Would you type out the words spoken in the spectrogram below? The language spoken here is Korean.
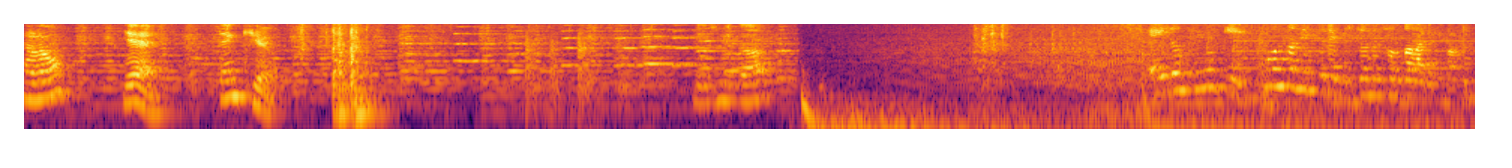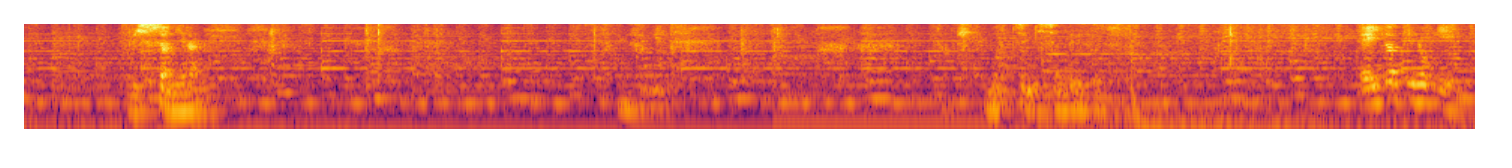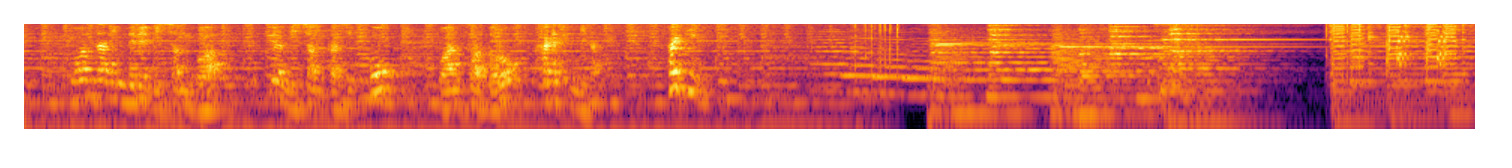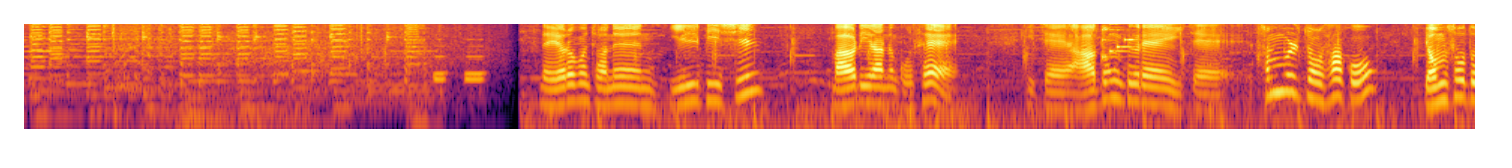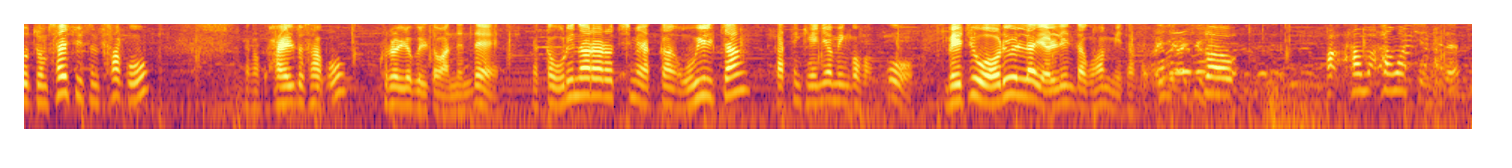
Hello? Yes. Thank you. 누구십니까? 에이전트 효기 후원자님들의 미션을 전달하겠다. 미션이라니. 세상에 이렇게 멋진 미션들이 있을 수. 에이전트 효기 후원자님들의 미션과 특별 미션까지 꼭 완수하도록 하겠습니다. 화이팅! 네 여러분 저는 일비실 마을이라는 곳에 이제 아동들의 이제 선물 좀 사고 염소도 좀 살 수 있으면 사고 약간 과일도 사고 그러려고 일단 왔는데 약간 우리나라로 치면 약간 5일장 같은 개념인 것 같고 매주 월요일 날 열린다고 합니다. How, how much is that?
